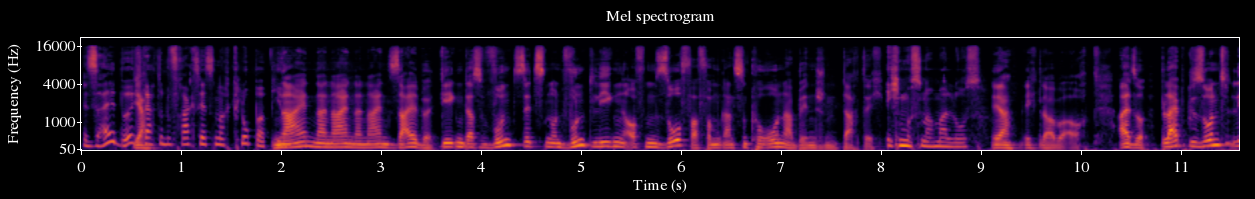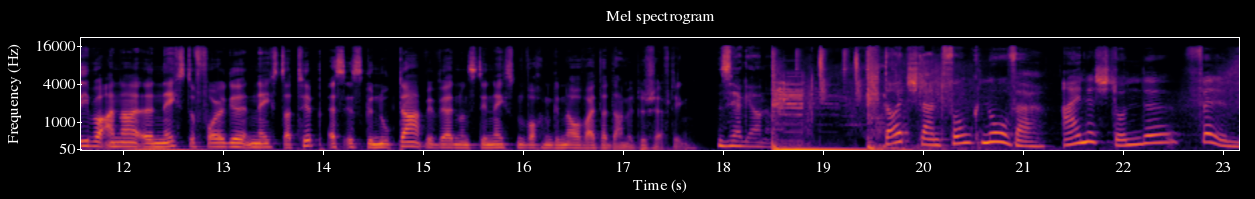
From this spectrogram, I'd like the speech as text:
Salbe? Ich Ja. dachte, du fragst jetzt nach Klopapier. Nein, nein, nein, nein, nein, Salbe. Gegen das Wundsitzen und Wundliegen auf dem Sofa vom ganzen Corona-Bingen, dachte ich. Ich muss noch mal los. Ja, ich glaube auch. Also, bleib gesund, liebe Anna. Äh, nächste Folge, nächster Tipp. Es ist genug da. Wir werden uns die nächsten Wochen genau weiter damit beschäftigen. Sehr gerne. Deutschlandfunk Nova. Eine Stunde Film.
